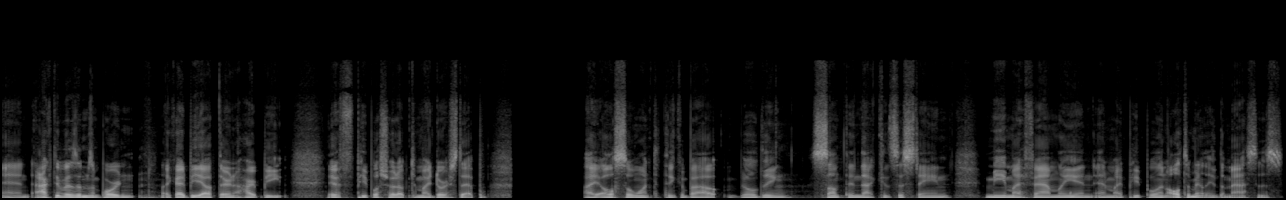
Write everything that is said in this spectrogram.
and activism is important. Like I'd be out there in a heartbeat if people showed up to my doorstep. I also want to think about building something that could sustain me, my family, and, and my people, and ultimately the masses.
